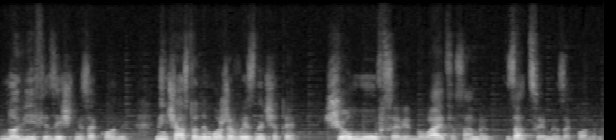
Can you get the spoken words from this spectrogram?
нові фізичні закони, він часто не може визначити, чому все відбувається саме за цими законами.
